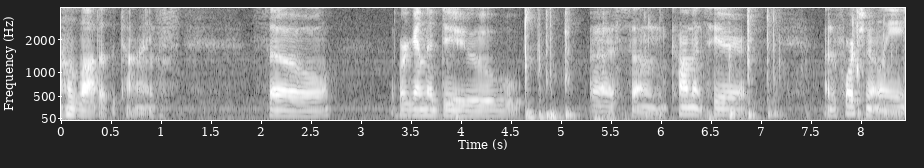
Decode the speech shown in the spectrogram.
a lot of the times. So we're going to do uh, some comments here. Unfortunately,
